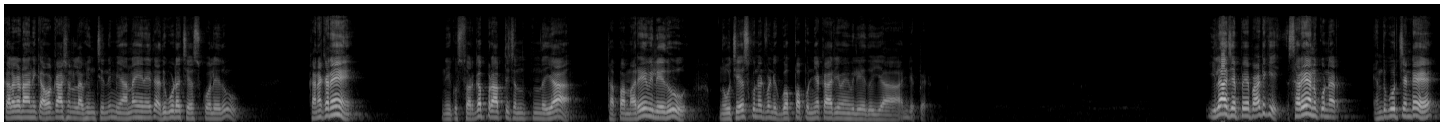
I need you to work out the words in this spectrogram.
కలగడానికి అవకాశం లభించింది. మీ అన్నయ్యనైతే అది కూడా చేసుకోలేదు. కనుకనే నీకు స్వర్గప్రాప్తి చెందుతుందయ్యా. తప్ప మరేమి లేదు. నువ్వు చేసుకున్నటువంటి గొప్ప పుణ్యకార్యం ఏమి లేదు అయ్యా అని చెప్పాడు. ఇలా చెప్పేపాటికి సరే అనుకున్నారు. ఎందుకు కూర్చుంటే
